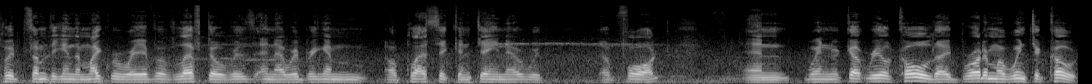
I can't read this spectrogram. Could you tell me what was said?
put something in the microwave of leftovers and I would bring him a plastic container with a fork. And when it got real cold, I brought him a winter coat.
